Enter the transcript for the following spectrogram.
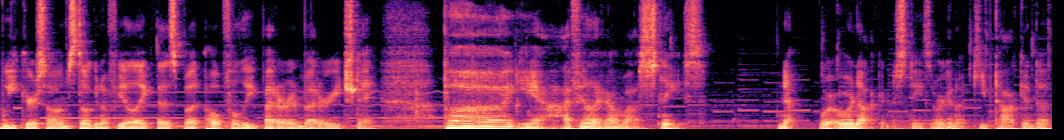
week or so, I'm still gonna feel like this, but hopefully better and better each day. But yeah, I feel like I'm about to sneeze. No, we're, we're not gonna sneeze. We're gonna keep talking to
